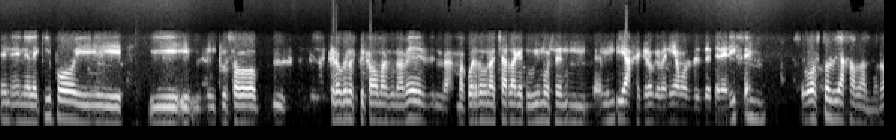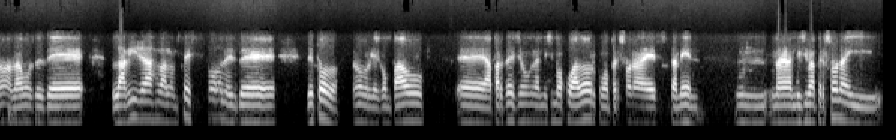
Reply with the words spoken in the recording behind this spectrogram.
en, el equipo y, incluso creo que lo he explicado más de una vez, me acuerdo de una charla que tuvimos en, un viaje, creo que veníamos desde Tenerife, estuvimos todo el viaje hablando, ¿no? Hablamos desde la vida, baloncesto, desde de todo, ¿no? Porque con Pau, eh, aparte de ser un grandísimo jugador, como persona es también una grandísima persona y,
